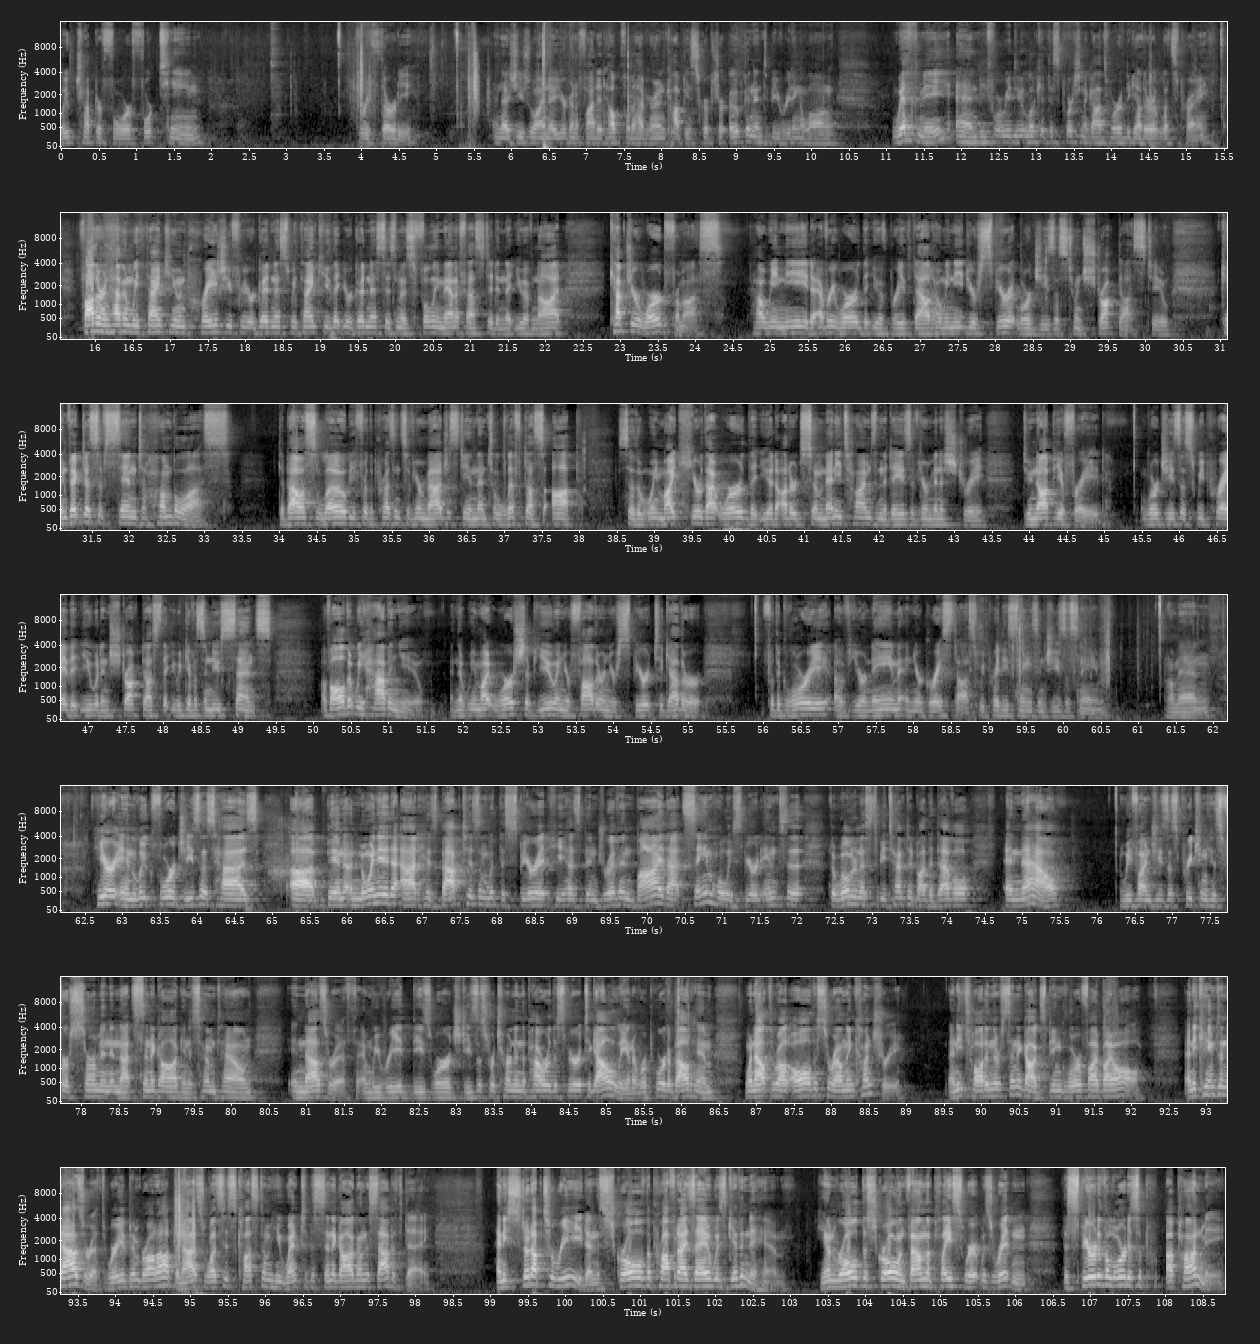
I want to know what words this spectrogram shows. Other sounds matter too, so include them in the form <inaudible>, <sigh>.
Luke chapter 4, 14 through 30. And as usual, I know you're going to find it helpful to have your own copy of Scripture open and to be reading along with me. And before we do look at this portion of God's Word together, let's pray. Father in heaven, we thank you and praise you for your goodness. We thank you that your goodness is most fully manifested and that you have not kept your word from us how we need every word that you have breathed out, how we need your Spirit, Lord Jesus, to instruct us, to convict us of sin, to humble us, to bow us low before the presence of your majesty, and then to lift us up so that we might hear that word that you had uttered so many times in the days of your ministry. Do not be afraid. Lord Jesus, we pray that you would instruct us, that you would give us a new sense of all that we have in you and that we might worship you and your Father and your Spirit together for the glory of your name and your grace to us. We pray these things in Jesus' name. Amen. Here in Luke 4, Jesus has uh, been anointed at his baptism with the Spirit. He has been driven by that same Holy Spirit into the wilderness to be tempted by the devil. And now we find Jesus preaching his first sermon in that synagogue in his hometown in Nazareth, and we read these words Jesus returned in the power of the Spirit to Galilee, and a report about him went out throughout all the surrounding country. And he taught in their synagogues, being glorified by all. And he came to Nazareth, where he had been brought up, and as was his custom, he went to the synagogue on the Sabbath day. And he stood up to read, and the scroll of the prophet Isaiah was given to him. He unrolled the scroll and found the place where it was written, The Spirit of the Lord is upon me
